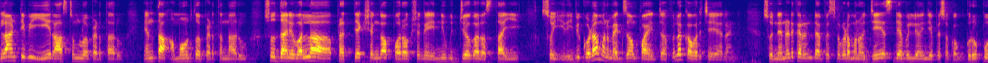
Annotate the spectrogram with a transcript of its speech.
ఇలాంటివి ఏ రాష్ట్రంలో పెడతారు ఎంత అమౌంట్తో పెడుతున్నారు సో దానివల్ల ప్రత్యక్షంగా పరోక్షంగా ఎన్ని ఉద్యోగాలు వస్తాయి సో ఇవి కూడా మనం ఎగ్జామ్ పాయింట్ ఆఫ్ వ్యూలో కవర్ చేయాలండి. సో నిన్నటి కరెంట్ అఫేర్స్లో కూడా మనం జేఎస్డబ్ల్యూ అని చెప్పేసి ఒక గ్రూపు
